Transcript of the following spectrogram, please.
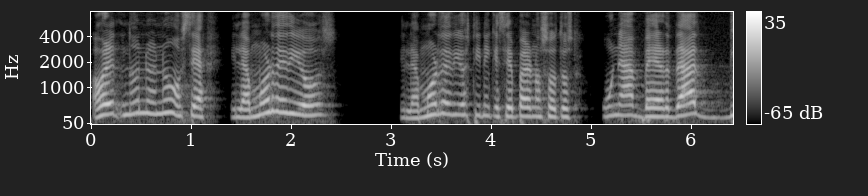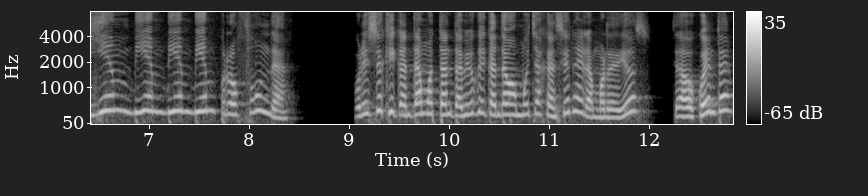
Ahora, no, no, no. O sea, el amor de Dios, el amor de Dios tiene que ser para nosotros una verdad bien, bien, bien, bien profunda. Por eso es que cantamos tantas, vio que cantamos muchas canciones del amor de Dios. ¿Se ha dado cuenta?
